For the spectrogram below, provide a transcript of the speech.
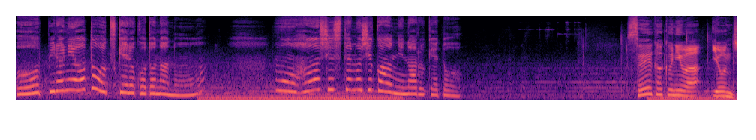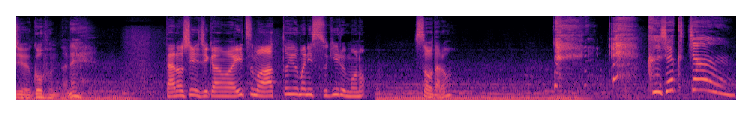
大っぴらに後をつけることなの？もう半システム時間になるけど。正確には45分だね。楽しい時間はいつもあっという間に過ぎるもの。そうだろ？クジャクちゃん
